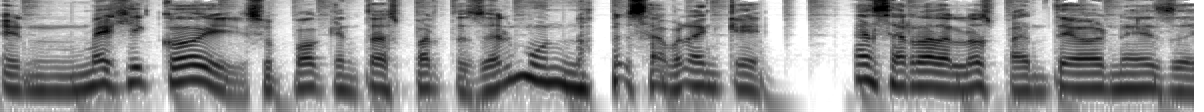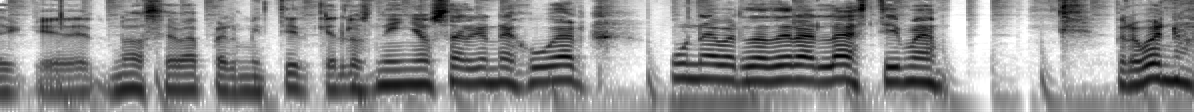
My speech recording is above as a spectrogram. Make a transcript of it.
en México y supongo que en todas partes del mundo sabrán que han cerrado los panteones, que no se va a permitir que los niños salgan a jugar. Una verdadera lástima. Pero bueno,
